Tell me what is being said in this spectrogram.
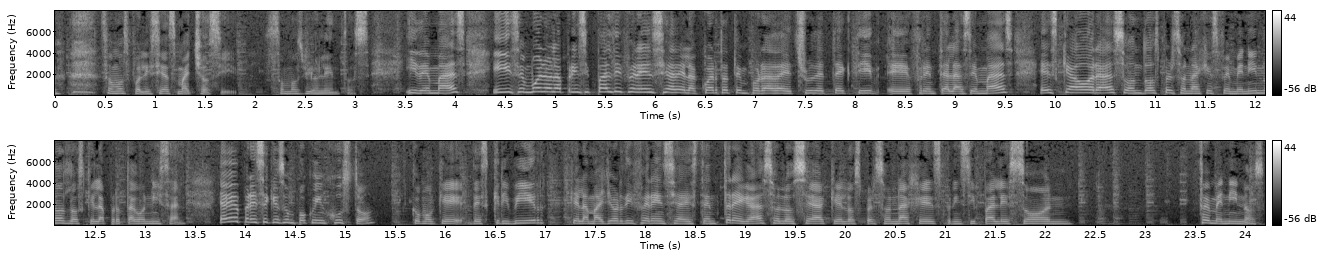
somos policías machos y somos violentos y demás. Y dicen, bueno, la principal diferencia de la cuarta temporada de True Detective eh, frente a las demás es que ahora son dos personajes femeninos los que la protagonizan. Y a mí me parece que es un poco injusto como que describir que la mayor diferencia de esta entrega solo sea que los personajes principales son femeninos,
